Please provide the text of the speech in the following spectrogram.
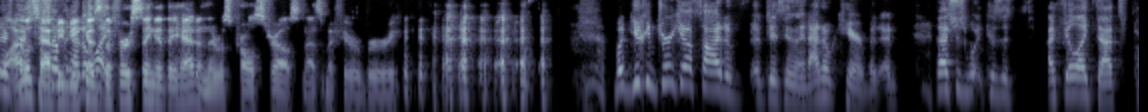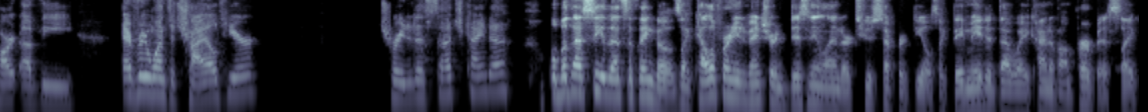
well, i was happy something I because the like. first thing that they had in there was karl strauss and that's my favorite brewery But you can drink outside of, of Disneyland. I don't care. But uh, that's just what because I feel like that's part of the everyone's a child here, treated as such, kind of. well but that's see that's the thing though it's like california adventure and disneyland are two separate deals like they made it that way kind of on purpose like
